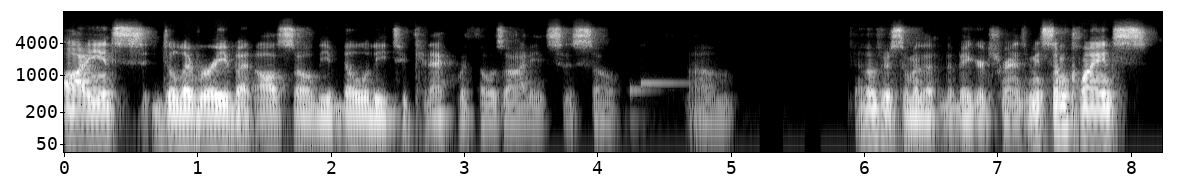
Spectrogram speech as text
audience delivery, but also the ability to connect with those audiences. So, um, those are some of the, the bigger trends. I mean, some clients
